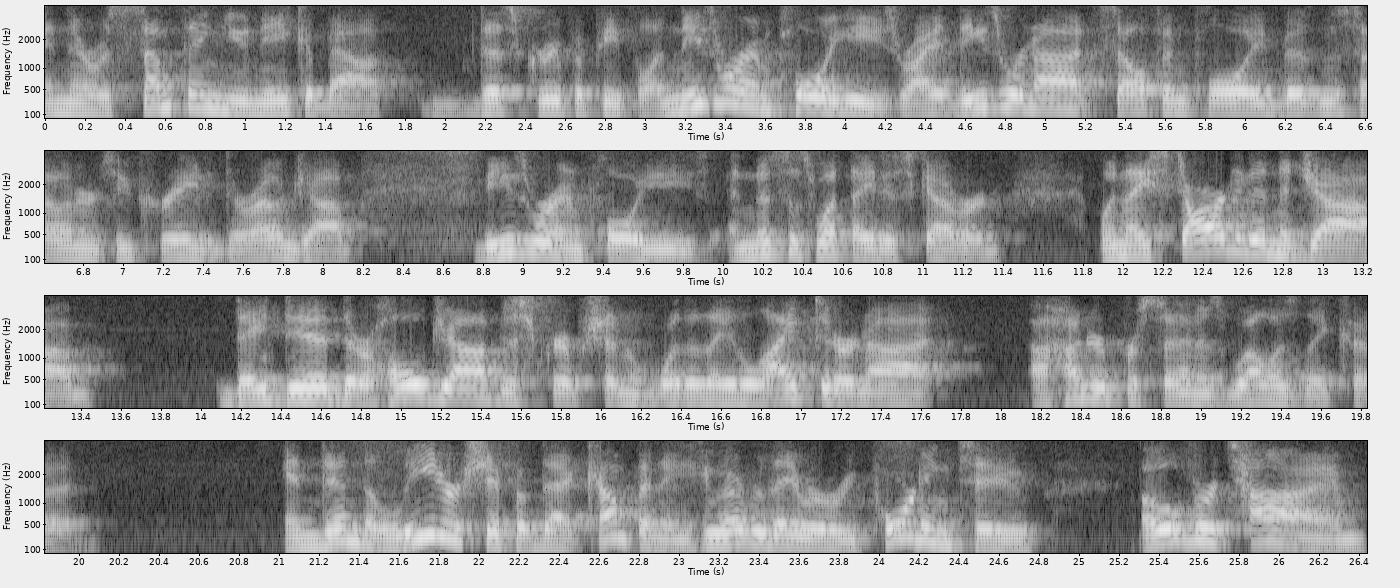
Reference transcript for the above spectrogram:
and there was something unique about this group of people. And these were employees, right? These were not self employed business owners who created their own job. These were employees. And this is what they discovered. When they started in the job, they did their whole job description, whether they liked it or not, 100% as well as they could. And then the leadership of that company, whoever they were reporting to, over time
